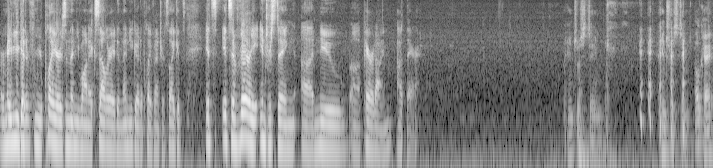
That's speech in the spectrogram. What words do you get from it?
or maybe you get it from your players and then you want to accelerate and then you go to Play Ventures. Like it's it's it's a very interesting uh, new uh, paradigm out there. Interesting. Interesting. Okay.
